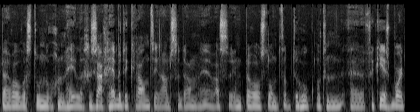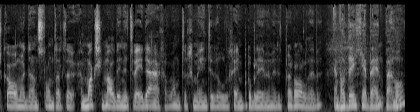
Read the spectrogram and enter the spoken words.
Parool was toen nog een hele gezaghebbende krant in Amsterdam. Als er in het Parool stond op de hoek moet een verkeersbord komen... dan stond dat er maximaal binnen twee dagen. Want de gemeente wilde geen problemen met het Parool hebben. En wat deed jij bij het Parool?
